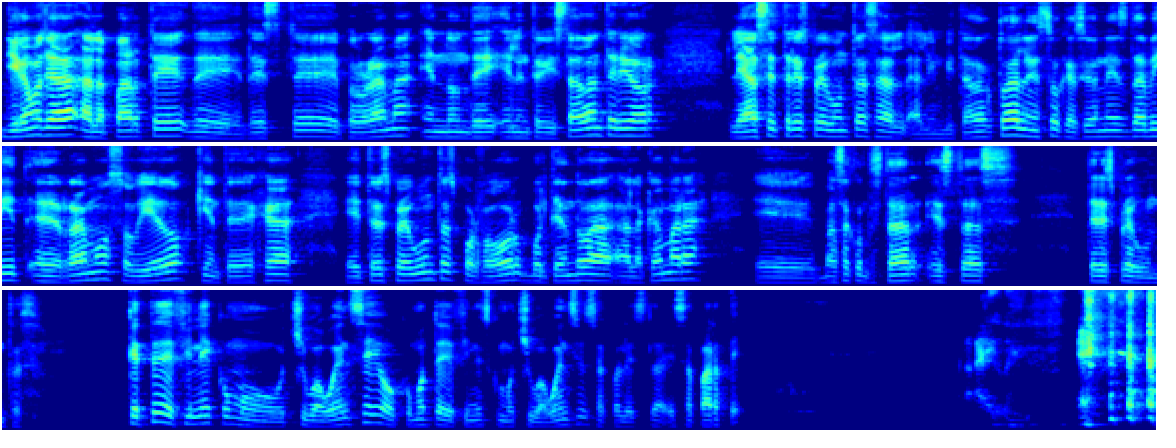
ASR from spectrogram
llegamos ya a la parte de, este programa en donde el entrevistado anterior le hace tres preguntas al, invitado actual. En esta ocasión es David eh, Ramos Oviedo, quien te deja eh, tres preguntas, por favor, volteando a, la cámara, eh, vas a contestar estas tres preguntas. ¿Qué te define como chihuahuense o cómo te defines como chihuahuense? O sea, ¿cuál es esa parte? Ay, güey.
